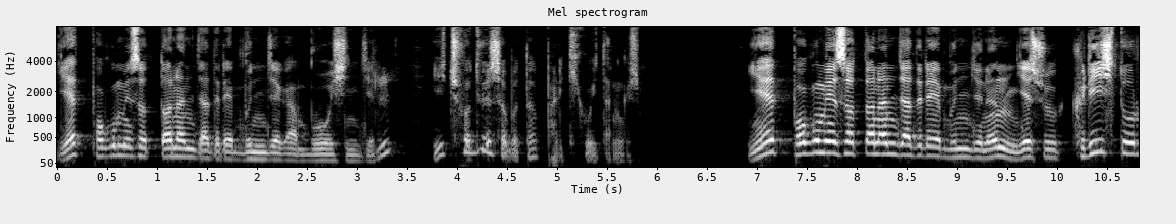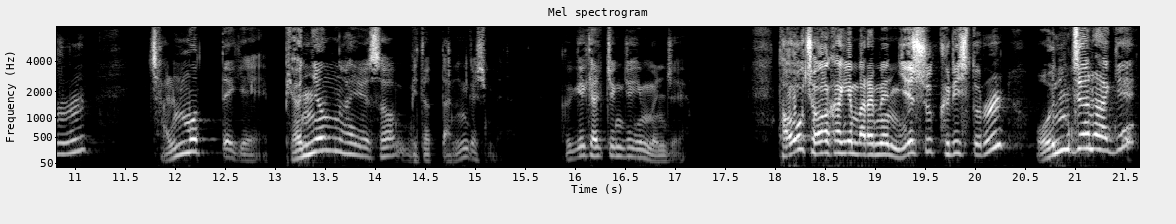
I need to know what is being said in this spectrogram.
옛 복음에서 떠난 자들의 문제가 무엇인지를 이 초두에서부터 밝히고 있다는 것입니다. 옛 복음에서 떠난 자들의 문제는 예수 그리스도를 잘못되게 변형하여서 믿었다는 것입니다. 그게 결정적인 문제예요. 더욱 정확하게 말하면 예수 그리스도를 온전하게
